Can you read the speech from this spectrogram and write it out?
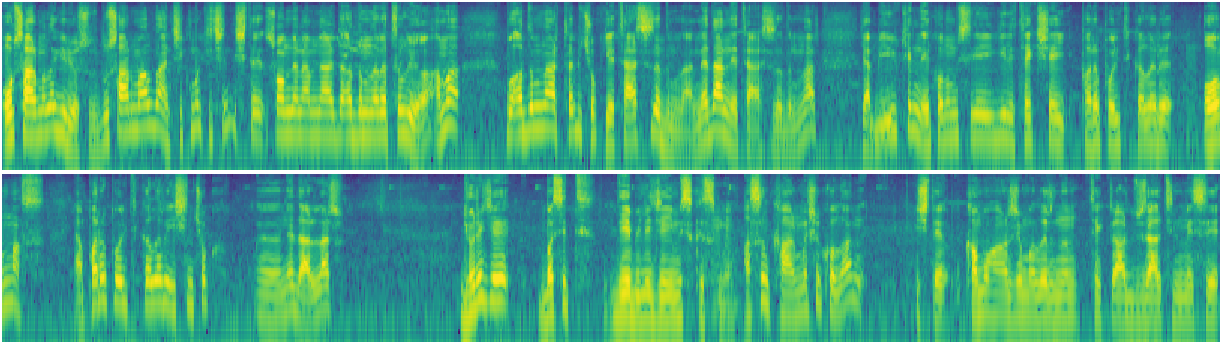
o sarmala giriyorsunuz. Bu sarmaldan çıkmak için işte son dönemlerde adımlar atılıyor ama bu adımlar tabii çok yetersiz adımlar. Neden yetersiz adımlar? Ya bir ülkenin ekonomisiyle ilgili tek şey para politikaları olmaz. Yani para politikaları işin çok e, ne derler? Görece basit diyebileceğimiz kısmı. Asıl karmaşık olan işte kamu harcamalarının tekrar düzeltilmesi,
